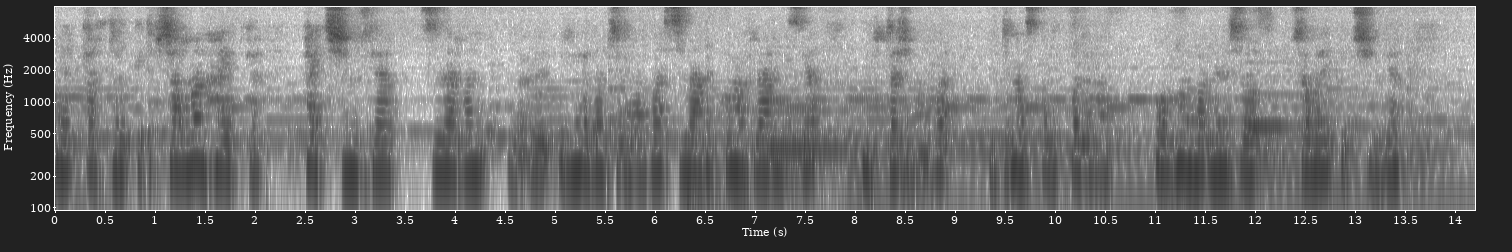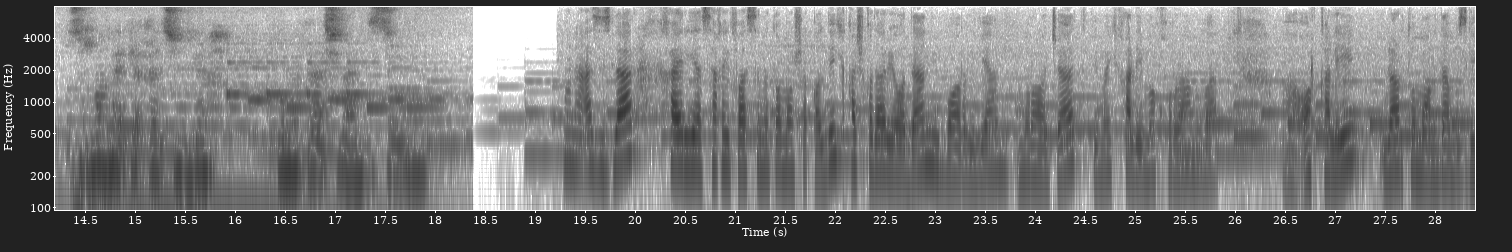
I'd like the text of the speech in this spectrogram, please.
oyoqqa turib ketib sog'lom hayotga qaytishimizga sizlardan yordam so'rayman va sizlarni ko'maklaringizga muhtojman va iltimos qilib qolaman. O'g'lim va meni sog'ayib ketishimga sog'lom hayotga qaytishimga ko'maklashishlaringizni so'rayman mana azizlar xayriya sahifasini tomosha qildik. Qashqadaryodan yuborilgan murojaat demak halima xurramova orqali ular tomonidan bizga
